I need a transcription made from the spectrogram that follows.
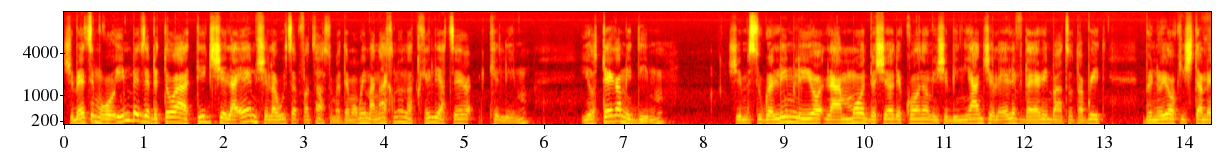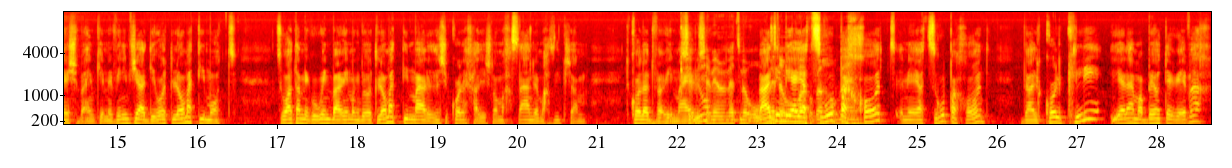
שבעצם רואים בזה בתור העתיד שלהם, של ערוץ הפצה. זאת אומרת, הם אומרים, אנחנו נתחיל לייצר כלים יותר עמידים, שמסוגלים להיות, לעמוד בשרד אקונומי, שבניין של אלף דיירים בארצות הברית, בניו יורק, ישתמש בהם, כי הם מבינים שהדירות לא מתאימות. צורת המגורים בערים הגדולות לא מתאימה לזה שכל אחד יש לו מחסן ומחזיק שם את כל הדברים האלו. ואז הם ייצרו פחות, הם ייצרו פחות, ועל כל כלי יהיה להם הרבה יותר רווח,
